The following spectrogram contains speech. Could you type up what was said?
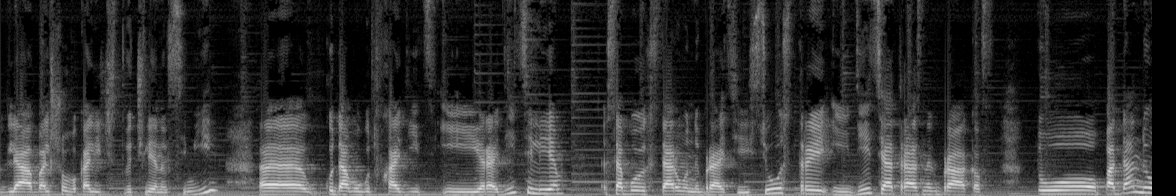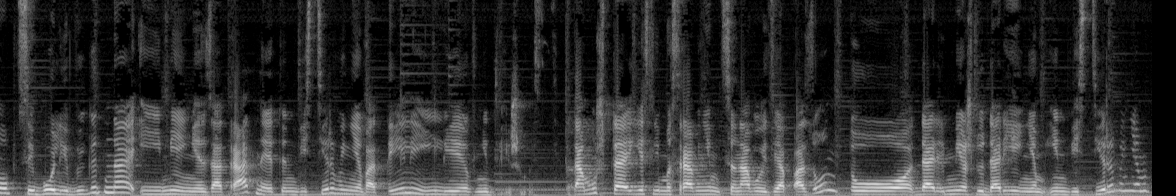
для большого количества членов семьи, э, куда могут входить и родители с обоих сторон, и братья, и сестры, и дети от разных браков, то по данной опции более выгодно и менее затратно это инвестирование в отели или в недвижимость. Потому что если мы сравним ценовой диапазон, то между дарением и инвестированием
